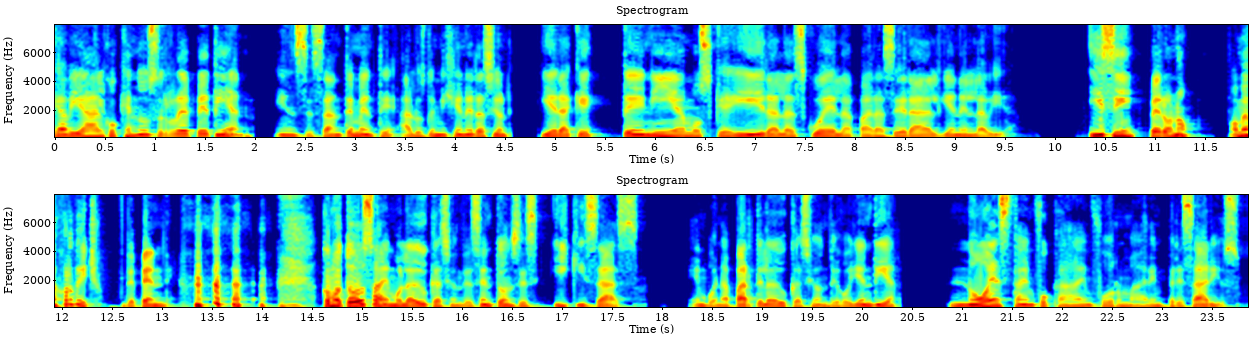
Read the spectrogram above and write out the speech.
que había algo que nos repetían incesantemente a los de mi generación y era que teníamos que ir a la escuela para ser alguien en la vida. Y sí, pero no. O mejor dicho, depende. Como todos sabemos, la educación de ese entonces y quizás en buena parte la educación de hoy en día no está enfocada en formar empresarios,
